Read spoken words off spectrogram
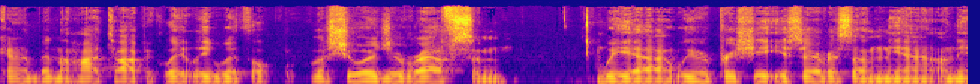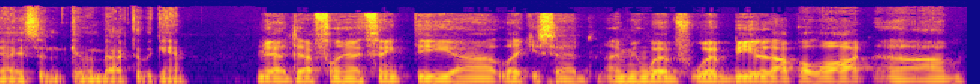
kind of been the hot topic lately with the, the shortage of refs, and we uh, we appreciate your service on the uh, on the ice and giving back to the game. Yeah, definitely. I think the uh, like you said. I mean, we've we've beat it up a lot. Um,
